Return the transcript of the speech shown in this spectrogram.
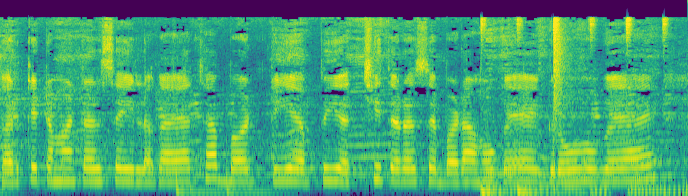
घर के टमाटर से ही लगाया था बट ये अभी अच्छी तरह से बड़ा हो गया है ग्रो हो गया है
